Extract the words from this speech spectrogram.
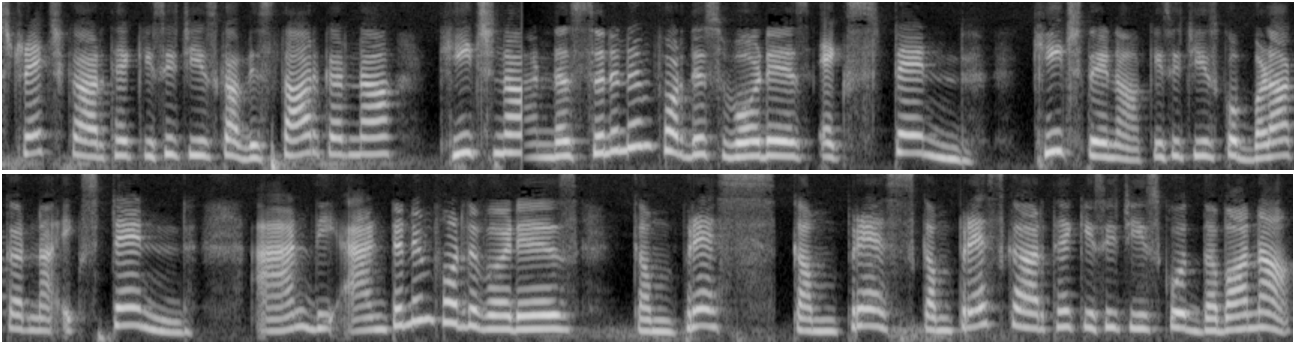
stretch का अर्थ है किसी चीज़ का विस्तार करना खींचना and the for this word is extend खींच देना किसी चीज़ को बड़ा करना extend and the antonym for the word is compress compress compress का अर्थ है किसी चीज़ को दबाना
